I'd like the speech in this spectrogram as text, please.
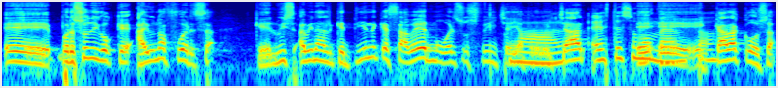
eh, por eso digo que hay una fuerza que Luis Abinadel que tiene que saber mover sus fichas y aprovechar este es su eh, eh, cada cosa.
